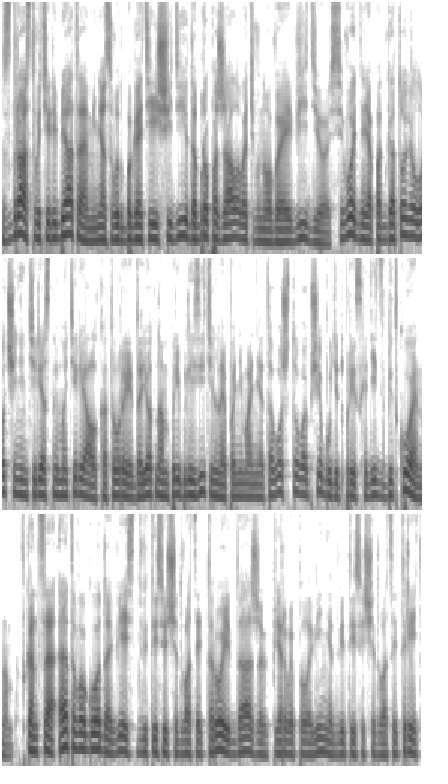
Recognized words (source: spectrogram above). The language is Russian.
Здравствуйте, ребята! Меня зовут Богатейший Ди и добро пожаловать в новое видео. Сегодня я подготовил очень интересный материал, который дает нам приблизительное понимание того, что вообще будет происходить с биткоином в конце этого года, весь 2022 и даже в первой половине 2023.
